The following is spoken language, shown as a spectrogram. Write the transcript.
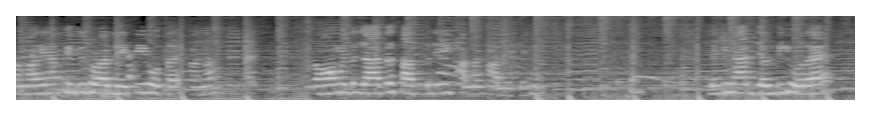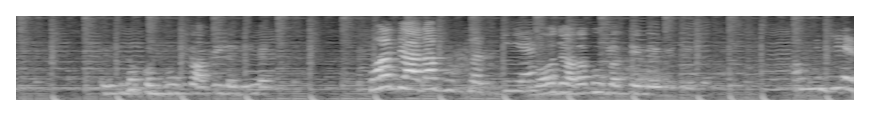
हमारे यहाँ फिर भी थोड़ा लेट ही होता है खाना। गाँव में तो ज़्यादातर सात बजे ही खाना खा लेते हैं। लेकिन आज जल्दी हो रहा है। क्योंकि सबको भूख काफ़ी लगी है। बहुत ज़्यादा भूख लगती है। बहुत ज़्यादा भूख लगती है मेरे बेटे को। और मुझे भी।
